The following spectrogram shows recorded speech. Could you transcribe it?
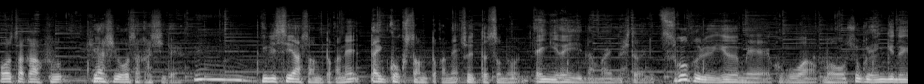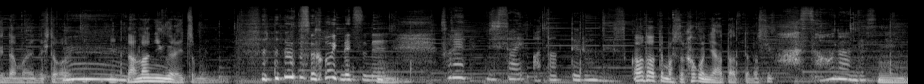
大阪府東大阪市で。恵比寿屋さんとかね大黒さんとかねそういったその縁起のいい名前の人がいる。すごく有名。ここはもうすごく縁起のいい名前の人が7人ぐらいいつもいる。すごいですね、うんそれ実際当たってるんですか？当たってます。過去に当たってますあそうなんですね、うん、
